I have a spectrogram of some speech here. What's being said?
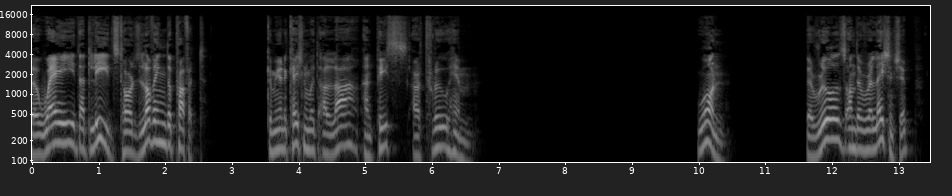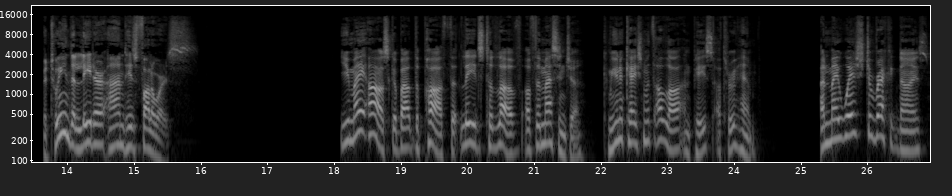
The way that leads towards loving the Prophet. Communication with Allah and peace are through him. 1. The rules on the relationship between the leader and his followers. You may ask about the path that leads to love of the Messenger. Communication with Allah and peace are through him. And may wish to recognize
